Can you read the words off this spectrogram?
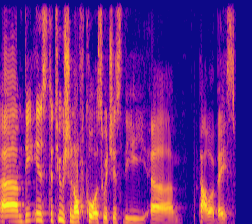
Um, the institution, of course, which is the power base,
